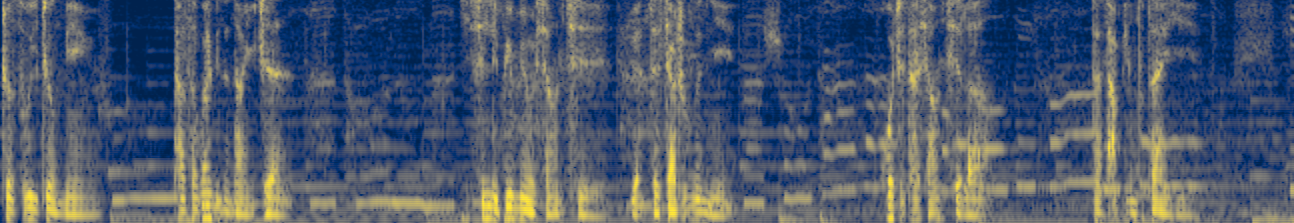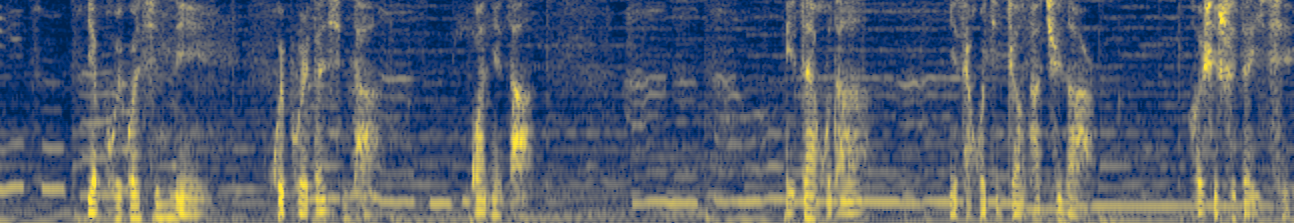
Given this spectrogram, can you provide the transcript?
这足以证明，他在外面的那一阵，心里并没有想起远在家中的你，或者他想起了，但他并不在意，也不会关心你会不会担心他，挂念他。你在乎他，你才会紧张他去哪儿，和谁睡在一起，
